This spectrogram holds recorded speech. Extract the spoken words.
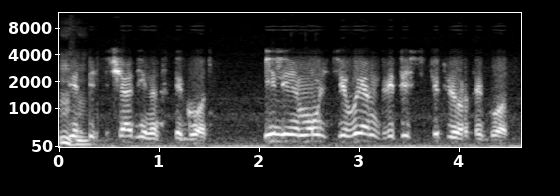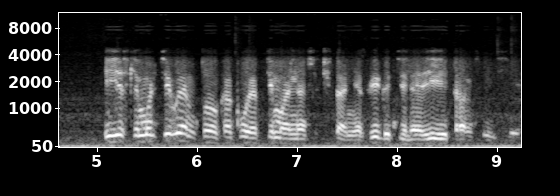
2011 год или мультивен 2004 год? И если мультивен, то какое оптимальное сочетание двигателя и трансмиссии?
